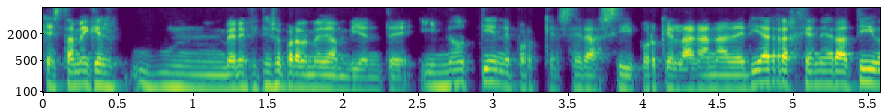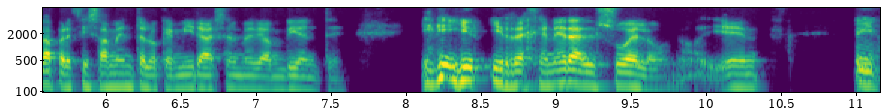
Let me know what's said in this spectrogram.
es también que es mm, beneficioso para el medio ambiente y no tiene por qué ser así, porque la ganadería regenerativa precisamente lo que mira es el medio ambiente y, y regenera el suelo, ¿no? Y, sí.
